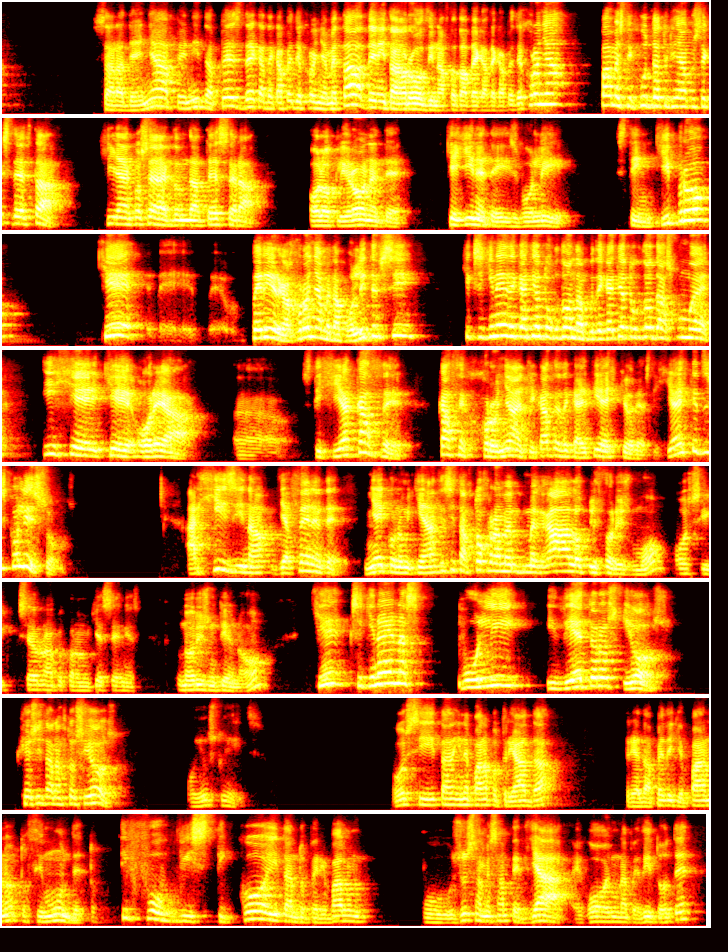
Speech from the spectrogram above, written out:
49, 50, πες, 10, 15 χρόνια μετά, δεν ήταν ρόδινα αυτά τα 10-15 χρόνια, πάμε στη Χούντα του 1967. 1974 ολοκληρώνεται και γίνεται η εισβολή στην Κύπρο και ε, περίεργα χρόνια μεταπολίτευση και ξεκινάει η δεκαετία του 80, που η δεκαετία του 80 ας πούμε είχε και ωραία ε, στοιχεία. Κάθε, κάθε χρονιά και κάθε δεκαετία έχει και ωραία στοιχεία, έχει και τις δυσκολίες όμως. Αρχίζει να διαφαίνεται μια οικονομική άνθηση, ταυτόχρονα με μεγάλο πληθωρισμό, όσοι ξέρουν από οικονομικές έννοιες γνωρίζουν τι εννοώ, και ξεκινάει ένας πολύ ιδιαίτερος ιός. Ποιος ήταν αυτός ο ιός; Ο ιός του AIDS. Όσοι ήταν, είναι πάνω από 30, 35 και πάνω, το θυμούνται. Το τι φοβιστικό ήταν το περιβάλλον που ζούσαμε σαν παιδιά. Εγώ ήμουν ένα παιδί τότε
